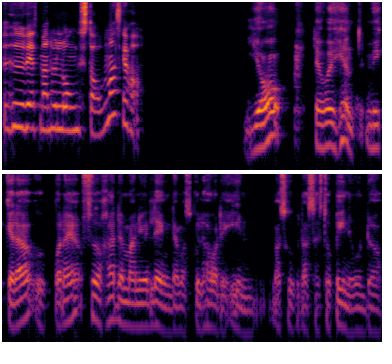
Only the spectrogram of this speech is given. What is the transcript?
hur vet man hur lång stav man ska ha? Ja, det har ju hänt mycket där upp och ner. Förr hade man ju en längd där man skulle ha det in, man skulle kunna stoppa in under,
